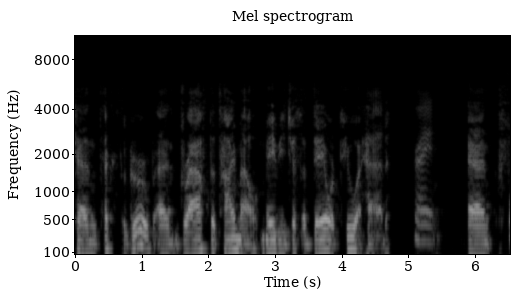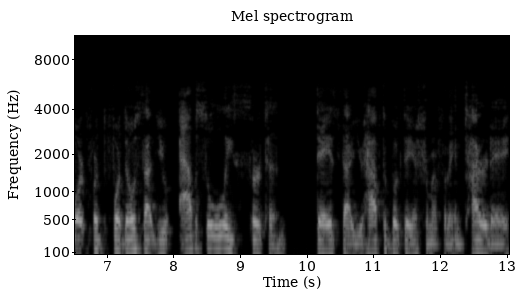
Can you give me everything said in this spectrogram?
can text the group and draft the timeout maybe just a day or two ahead. Right. And for, for, for those that you absolutely certain days that you have to book the instrument for the entire day,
